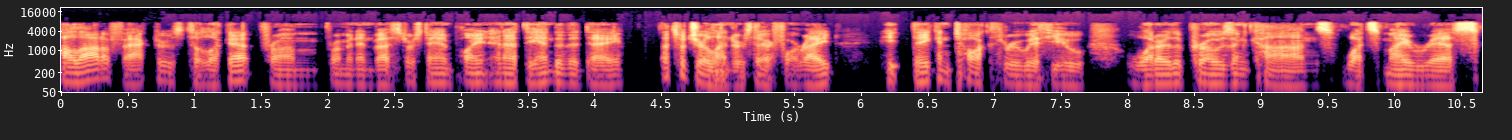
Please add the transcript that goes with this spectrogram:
a lot of factors to look at from from an investor standpoint. And at the end of the day, that's what your lender's there for, right? They can talk through with you what are the pros and cons what's my risk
